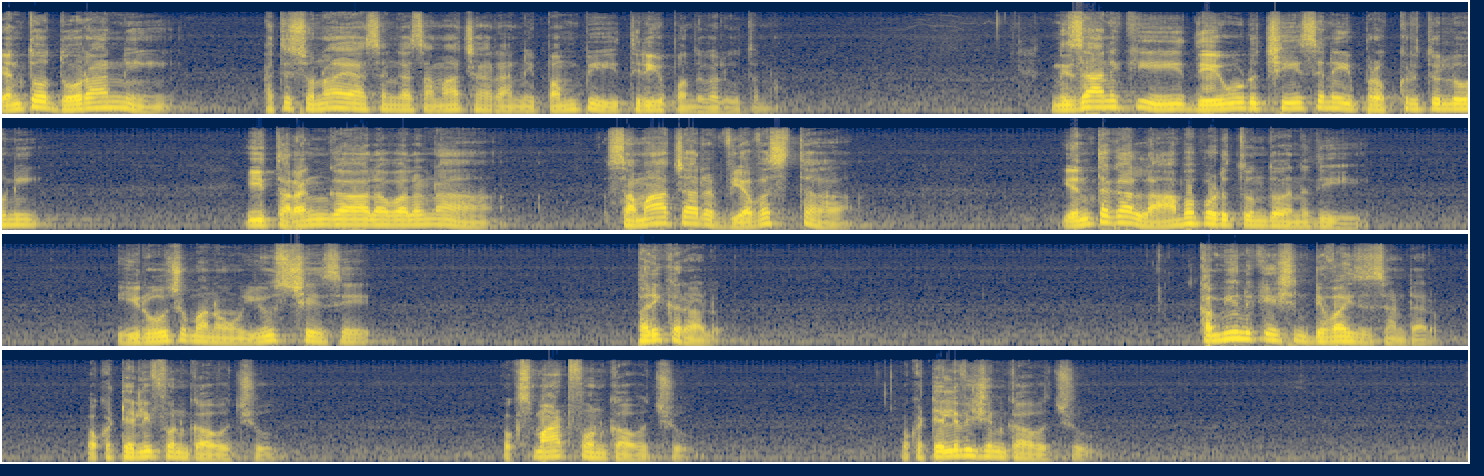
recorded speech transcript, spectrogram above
ఎంతో దూరాన్ని అతి సునాయాసంగా సమాచారాన్ని పంపి తిరిగి పొందగలుగుతున్నాం. నిజానికి దేవుడు చేసిన ఈ ప్రకృతిలోని ఈ తరంగాల వలన సమాచార వ్యవస్థ ఎంతగా లాభపడుతుందో అన్నది ఈరోజు మనం యూజ్ చేసే పరికరాలు. కమ్యూనికేషన్ డివైజెస్ అంటారు. ఒక టెలిఫోన్ కావచ్చు ఒక స్మార్ట్ ఫోన్ కావచ్చు ఒక టెలివిజన్ కావచ్చు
